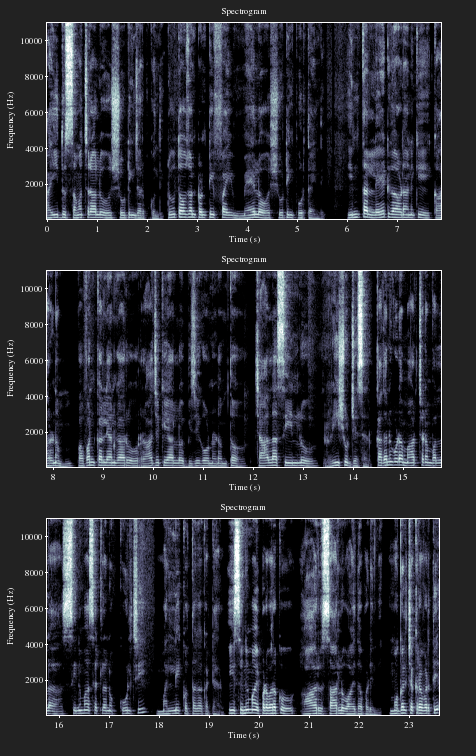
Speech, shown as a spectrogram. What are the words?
ఐదు సంవత్సరాలు షూటింగ్ జరుపుకుంది. టూ థౌజండ్ ట్వంటీ ఫైవ్ మేలో షూటింగ్ పూర్తయింది. ఇంత లేట్ కావడానికి కారణం పవన్ కళ్యాణ్ గారు రాజకీయాల్లో బిజీగా ఉండడంతో చాలా సీన్లు రీషూట్ చేశారు. కథను కూడా మార్చడం వల్ల సినిమా సెట్లను కూల్చి మళ్ళీ కొత్తగా కట్టారు. ఈ సినిమా ఇప్పటి వరకు ఆరు సార్లు వాయిదా పడింది. మొఘల్ చక్రవర్తి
